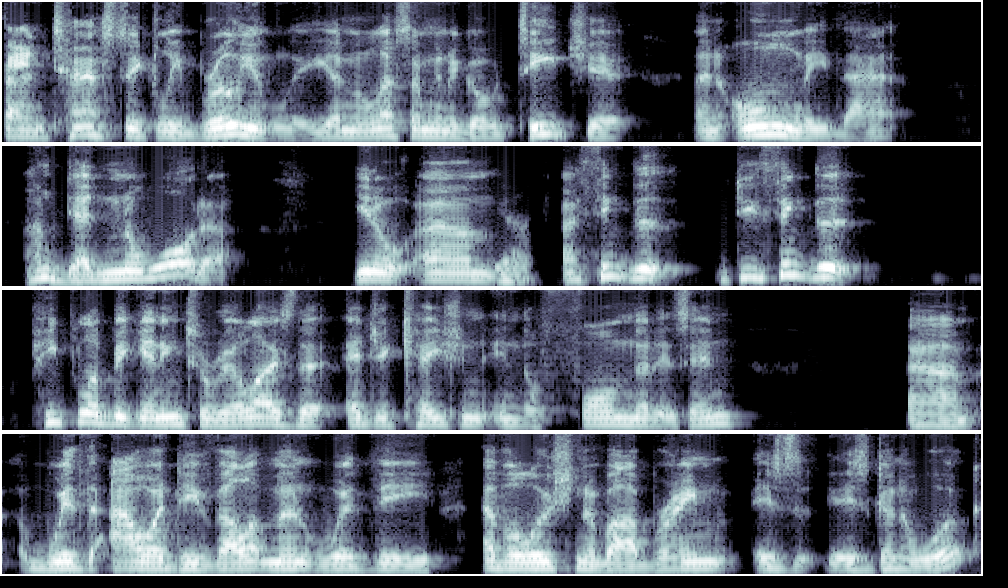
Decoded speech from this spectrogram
fantastically, brilliantly. And unless I'm going to go teach it and only that, I'm dead in the water. You know, um, I think that, do you think that people are beginning to realize that education in the form that it's in, um, with our development, with the evolution of our brain, is is going to work?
